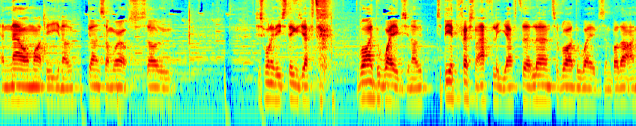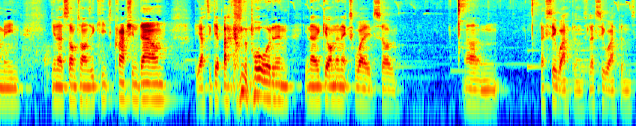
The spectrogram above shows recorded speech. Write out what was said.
and now I might be, you know, going somewhere else. So, just one of these things you have to ride the waves. You know, to be a professional athlete, you have to learn to ride the waves, and by that I mean, you know, sometimes it keeps crashing down but you have to get back on the board and you know get on the next wave. So um, let's see what happens. Let's see what happens.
